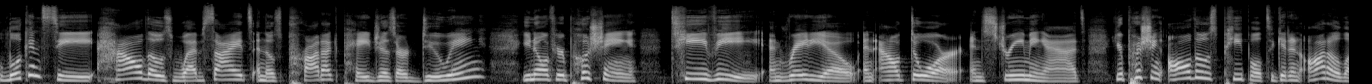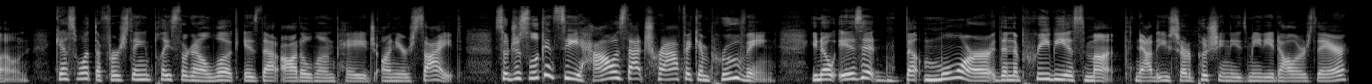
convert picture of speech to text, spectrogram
Look and see how those websites and those product pages are doing. You know, if you're pushing TV and radio and outdoor and streaming ads, you're pushing all those people to get an auto loan. Guess what? The first thing place they're going to look is that auto loan page on your site. So just look and see how is that traffic improving? You know, is it more than the previous month now that you started pushing these media dollars there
